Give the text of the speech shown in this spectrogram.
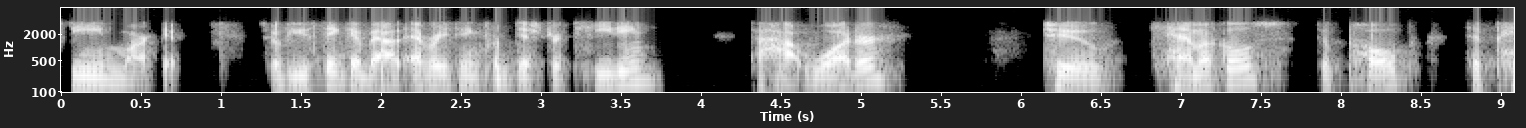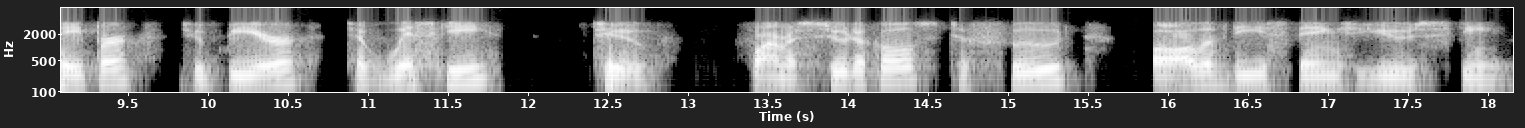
steam market. So if you think about everything from district heating to hot water to chemicals to pulp to paper to beer to whiskey to pharmaceuticals to food, all of these things use steam.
